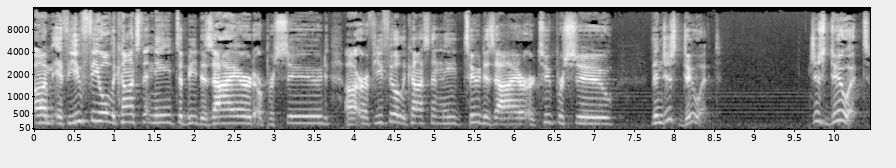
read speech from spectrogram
Um, if you feel the constant need to be desired or pursued, uh, or if you feel the constant need to desire or to pursue, then just do it. Just do it.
